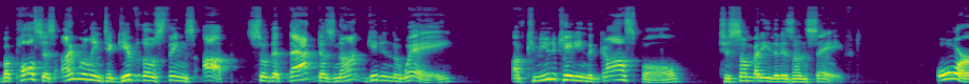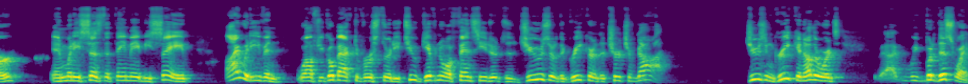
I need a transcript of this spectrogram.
But Paul says, I'm willing to give those things up so that that does not get in the way of communicating the gospel to somebody that is unsaved. Or, and when he says that they may be saved, I would even, well, if you go back to verse 32, give no offense either to the Jews or the Greek or the church of God. Jews and Greek, in other words, uh, we put it this way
